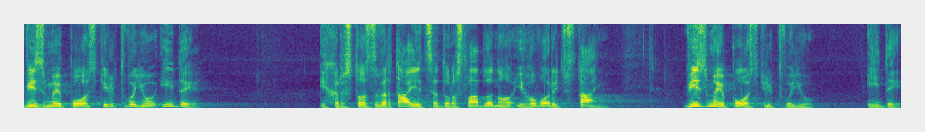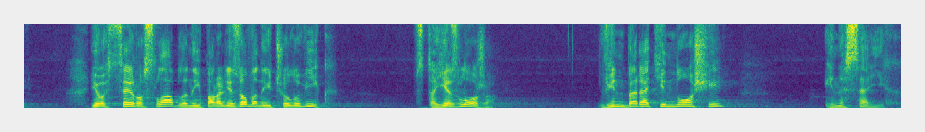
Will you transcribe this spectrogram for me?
візьми постіль твою і йди. І Христос звертається до розслабленого і говорить: Встань, візьми постіль твою і йди. І ось цей розслаблений, паралізований чоловік встає з ложа. Він бере ті ноші і несе їх.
